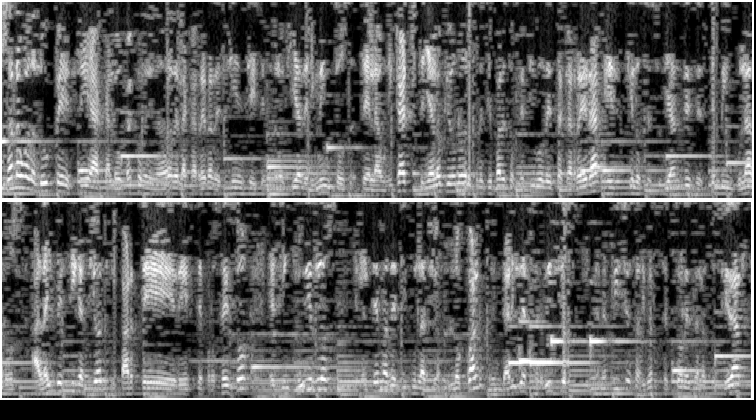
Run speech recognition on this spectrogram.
Susana Guadalupe Sea Calope, coordinadora de la carrera de Ciencia y Tecnología de Alimentos de la UNICACH, señaló que uno de los principales objetivos de esta carrera es que los estudiantes estén vinculados a la investigación y parte de este proceso es incluirlos en el tema de titulación, lo cual brindaría servicios y beneficios a diversos sectores de la sociedad,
